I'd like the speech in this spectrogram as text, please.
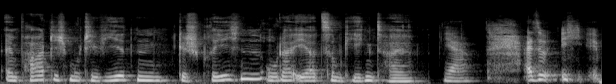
empathisch motivierten Gesprächen oder eher zum Gegenteil? Ja, also ich,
